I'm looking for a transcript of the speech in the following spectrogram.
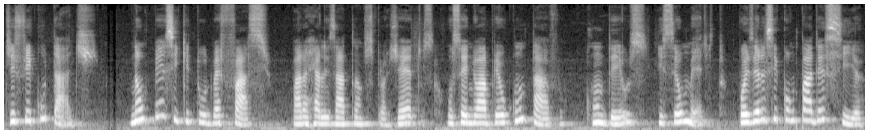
Dificuldade. Não pense que tudo é fácil. Para realizar tantos projetos, o Senhor Abreu contava com Deus e seu mérito, pois ele se compadecia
